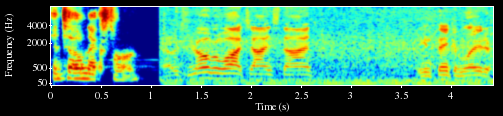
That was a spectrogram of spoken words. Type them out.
Until next time. That was your Overwatch, Einstein. You can thank him later.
